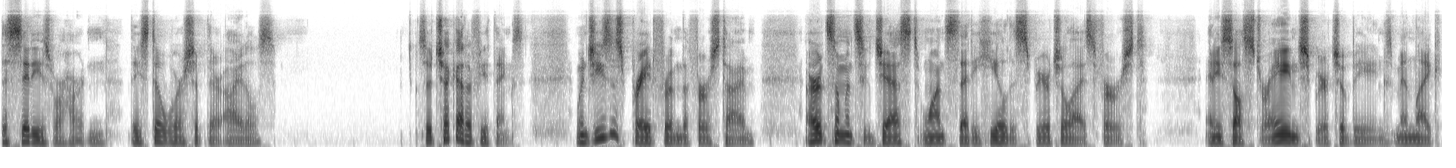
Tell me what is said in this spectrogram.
The cities were hardened. They still worship their idols. So check out a few things. When Jesus prayed for him the first time, I heard someone suggest once that he healed his spiritual eyes first and he saw strange spiritual beings, men like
